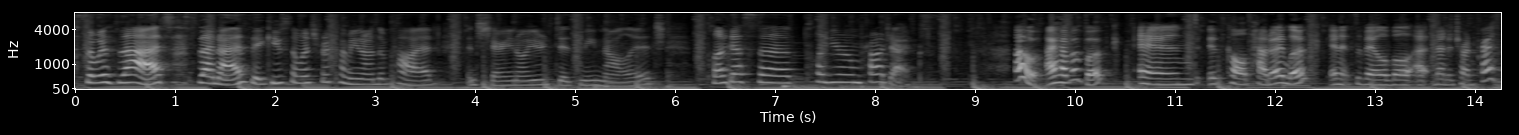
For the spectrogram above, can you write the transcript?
so with that, Sennah, thank you so much for coming on the pod and sharing all your Disney knowledge. Plug us, uh, plug your own projects. Oh, I have a book, and it's called How Do I Look, and it's available at Metatron Press,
